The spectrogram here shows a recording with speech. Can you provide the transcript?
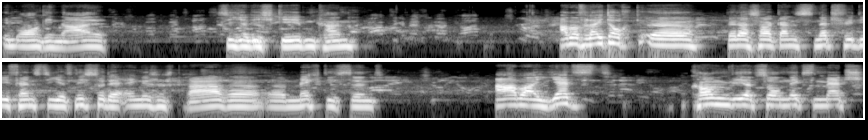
im Original sicherlich geben kann. Aber vielleicht auch äh, wäre das ja ganz nett für die Fans, die jetzt nicht so der englischen Sprache äh, mächtig sind. Aber jetzt kommen wir zum nächsten Match.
